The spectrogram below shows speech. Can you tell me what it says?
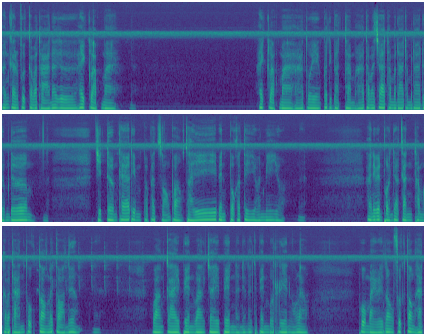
อันการฝึกกรรมฐานนั่นคือให้กลับมา ให้กลับมาหาตัวเองปฏิบัติธรรมหาธรรมชาติธรรมดาธรรมดาเดิมๆ จิตเดิมแท้ที่ประพัดสองผ่องใสเป็นปกติอยู่มันมีอยู่ อันนี้เป็นผลจากการทำกรรมฐานถูกต้องและต่อเนื่อง วางกายเป็นวางใจเป็นอันนี้เราจะเป็นบทเรียนของเรา ผู้ใหม่ก็ต้องฝึกต้องหัด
